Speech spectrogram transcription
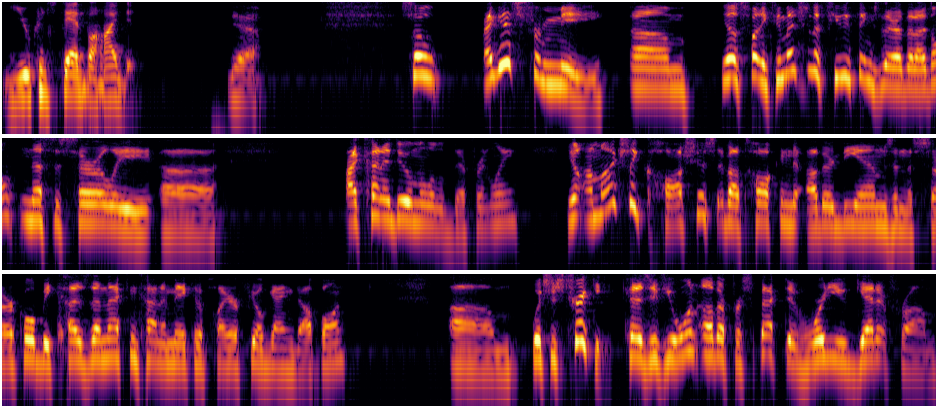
you can stand behind it. Yeah. So I guess for me, um, you know, it's funny 'cause you mentioned a few things there that I don't necessarily. Uh, I kind of do them a little differently. You know, I'm actually cautious about talking to other DMs in the circle because then that can kind of make the player feel ganged up on. Um, which is tricky because if you want other perspective, where do you get it from?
